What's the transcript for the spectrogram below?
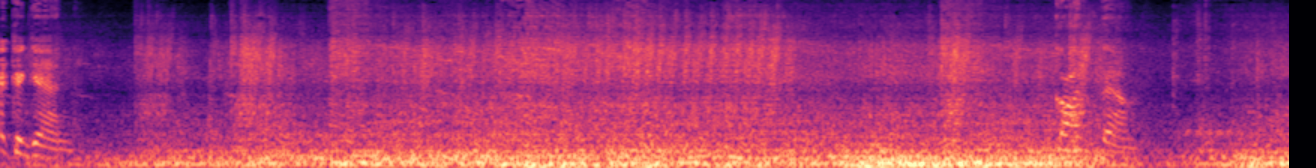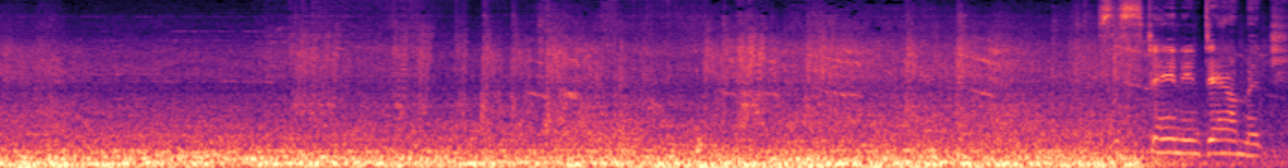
Strike again. Got them. Sustaining damage.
